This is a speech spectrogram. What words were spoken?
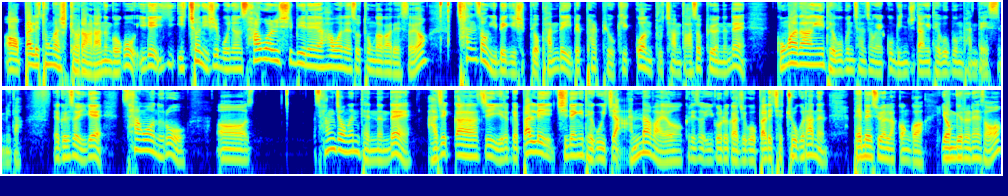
어, 빨리 통과시켜라 라는 거고 이게 2025년 4월 10일에 하원에서 통과가 됐어요. 찬성 220표, 반대 208표, 기권 불참 5표였는데 공화당이 대부분 찬성했고 민주당이 대부분 반대했습니다. 네, 그래서 이게 상원으로 어 상정은 됐는데 아직까지 이렇게 빨리 진행이 되고 있지 않나 봐요. 그래서 이거를 가지고 빨리 재촉을 하는 베네수엘라 건과 연결을 해서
